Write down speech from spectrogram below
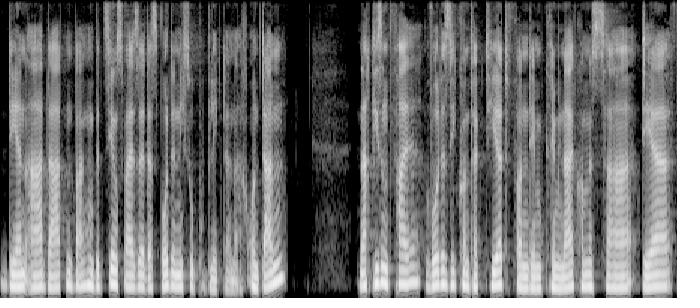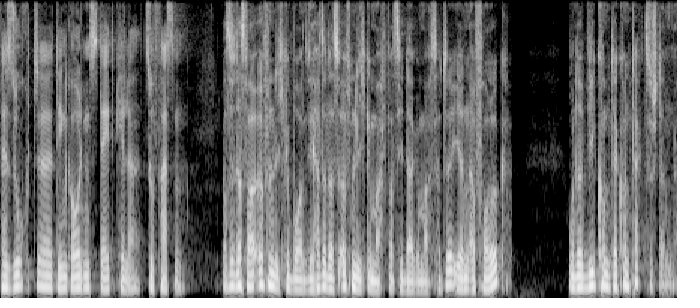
DNA-Datenbanken, beziehungsweise das wurde nicht so publik danach. Und dann, nach diesem Fall, wurde sie kontaktiert von dem Kriminalkommissar, der versuchte, den Golden State Killer zu fassen. Also das war öffentlich geworden. Sie hatte das öffentlich gemacht, was sie da gemacht hatte, ihren Erfolg. Oder wie kommt der Kontakt zustande?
